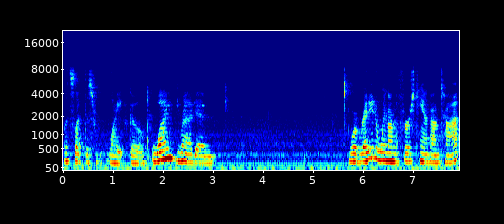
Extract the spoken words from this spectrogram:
Let's let this white go. White dragon. We're ready to win on the first hand on top,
